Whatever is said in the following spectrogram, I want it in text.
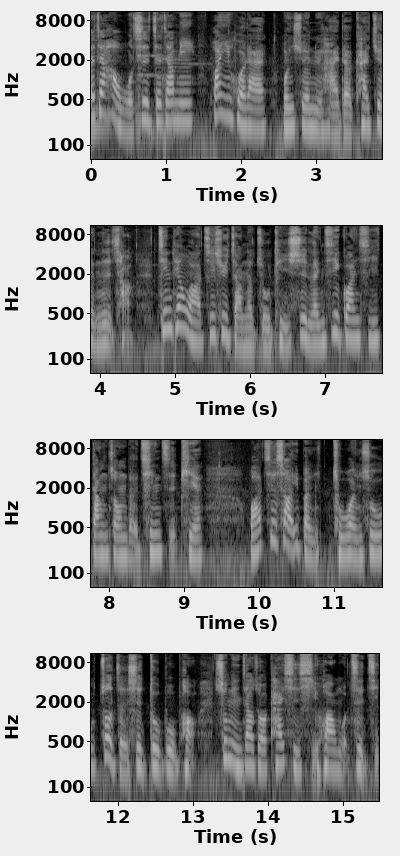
大家好，我是佳佳咪，欢迎回来文学女孩的开卷日常。今天我要继续讲的主题是人际关系当中的亲子篇。我要介绍一本图文书，作者是杜布碰，书名叫做《开始喜欢我自己》。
